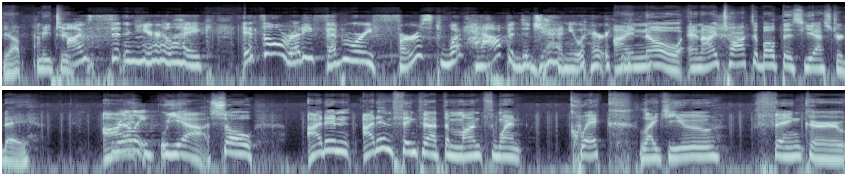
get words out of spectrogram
Yep, me too. I'm sitting here like, it's already February 1st? What happened to January? I know, and I talked about this yesterday. I- Really? yeah. So I didn't. I didn't think that the month went quick like you think or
